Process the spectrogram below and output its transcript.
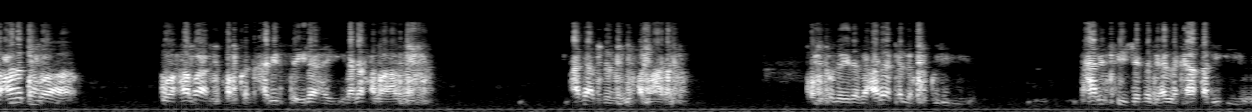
lacanadu waa waa habaar qofka naxariista ilaahay laga habaaro cadaabna lagu habaaro qofka la yidhahda cadaabka la kugeliyo naxariistii jannada alla kaa qadi iyo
